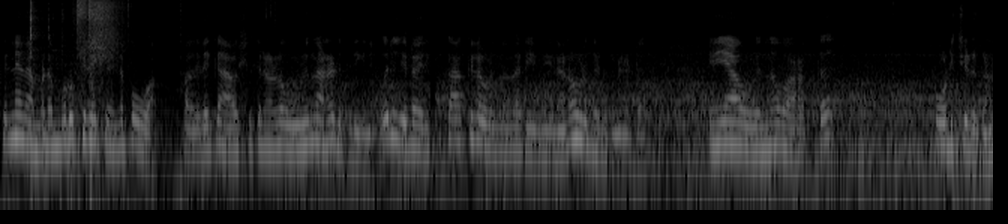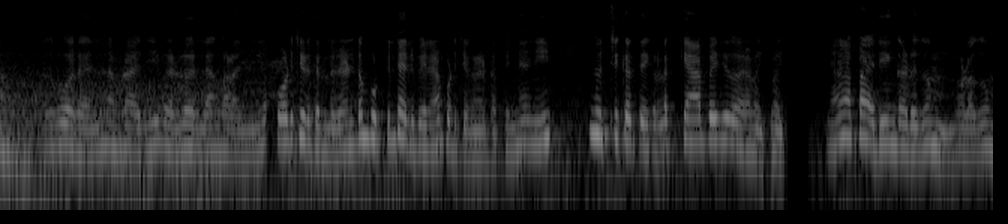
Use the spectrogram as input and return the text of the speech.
പിന്നെ നമ്മുടെ മുറുക്കിലേക്ക് തന്നെ പോവാം. അപ്പോൾ അതിലേക്ക് ആവശ്യത്തിനുള്ള ഉഴുന്നാണ് എടുത്തിരിക്കുന്നത്. ഒരു കിലോ അരിക്ക് കാക്കിലോ ഉഴുന്നെന്ന രീതിയിലാണ് ഉഴുന്നെടുക്കുന്നത് കേട്ടോ ഇനി ആ ഉഴുന്ന് വറുത്ത് പൊടിച്ചെടുക്കണം. അതുപോലെ തന്നെ നമ്മുടെ അരി വെള്ളം എല്ലാം കളഞ്ഞ് പൊടിച്ചെടുത്തിട്ടുണ്ട്. രണ്ടും പുട്ടിന്റെ അരിപ്പേരാണ് പൊടിച്ചേക്കണം കേട്ടോ പിന്നെ ഇനി ഇന്ന് ഉച്ചക്കലത്തേക്കുള്ള ക്യാബേജ് തോരാൻ വയ്ക്കും ഞാനപ്പോൾ അരിയും കടുകും മുളകും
